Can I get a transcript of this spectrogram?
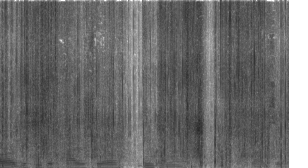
Uh, this is a fire sale incoming fire sale.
